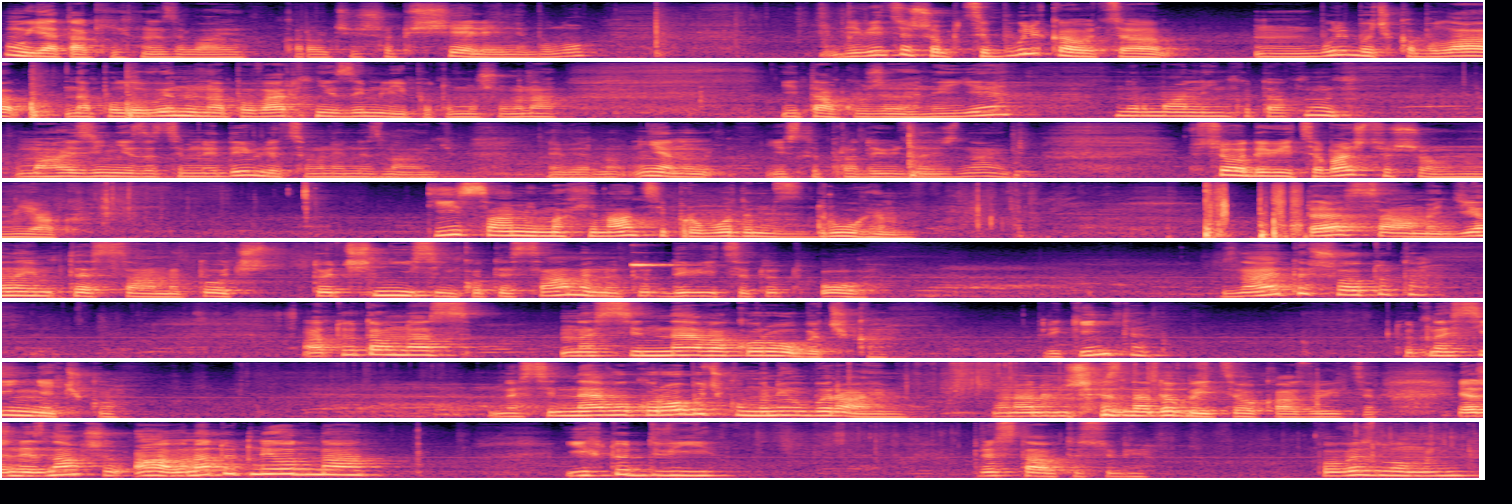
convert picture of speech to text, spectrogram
Ну, я так їх називаю. Коротше, щоб щелі не було. Дивіться, щоб цибулька, оця бульбочка, була наполовину на поверхні землі, тому що вона і так уже гниє нормальненько. так. Ну, В магазині за цим не дивляться, вони не знають. Навірно. Ні, ну, якщо продають, значить знають. Все, дивіться, бачите, що? Ну як? Ті самі махінації проводимо з другим. Те саме, ділаємо те саме, точ, точнісінько те саме, ну тут дивіться, тут о. Знаєте, що тут? А тут у нас насіннева коробочка. Прикиньте? Тут насіннячко. Насінневу коробочку ми не обираємо. Вона нам ще знадобиться, оказується. Я ж не знав, що. А, вона тут не одна. Їх тут дві. Представте собі. Повезло мені.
